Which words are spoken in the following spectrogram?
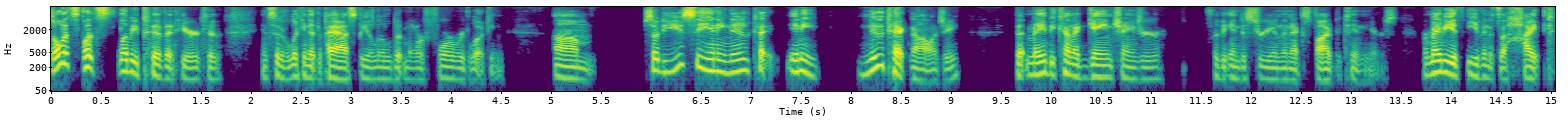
So let's let's let me pivot here to instead of looking at the past, be a little bit more forward looking. Um, so do you see any new te- any new technology that may become a game changer for the industry in the next five to ten years, or maybe it's even it's a hyped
